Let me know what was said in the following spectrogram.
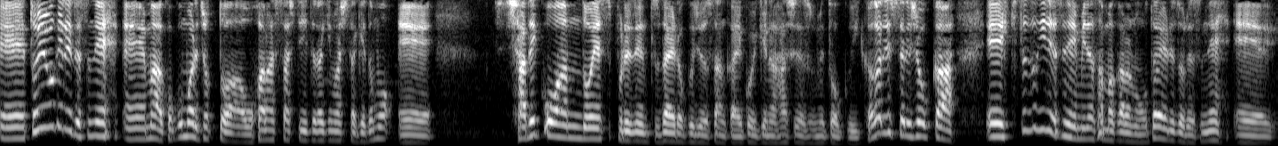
えーというわけでですね、えーまあ、ここまでちょっとはお話しさせていただきましたけども、えーシャデコ &S プレゼンツ第63回小池の橋休めトークいかがでしたでしょうか、えー引き続きですね、皆様からのお便りとですね、え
